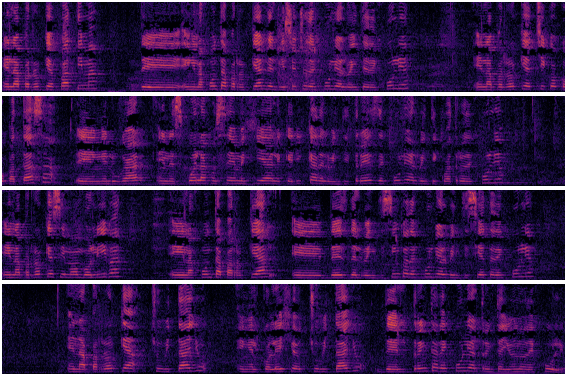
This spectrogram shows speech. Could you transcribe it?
en la parroquia Fátima, de, en la Junta Parroquial del 18 de julio al 20 de julio, en la parroquia Chico Copataza, en el lugar, en la escuela José Mejía Lequerica del 23 de julio al 24 de julio, en la parroquia Simón Bolívar, en la Junta Parroquial eh, desde el 25 de julio al 27 de julio, en la parroquia Chubitayo en el colegio Chubitayo del 30 de julio al 31 de julio.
